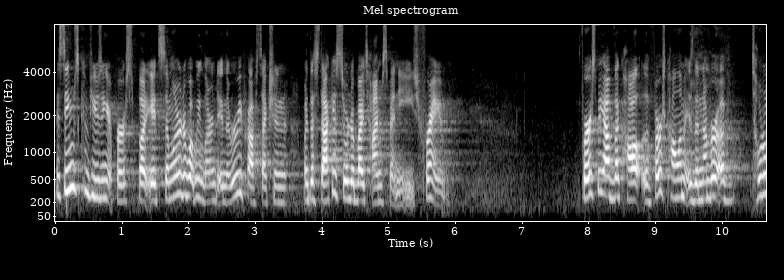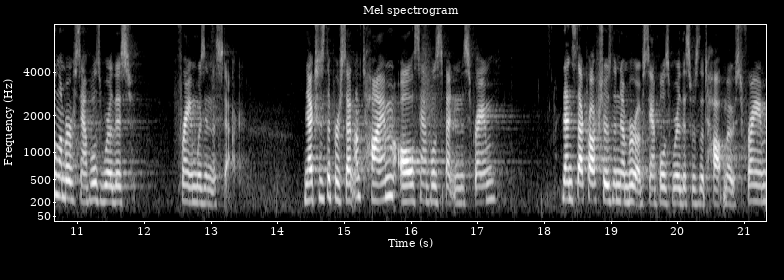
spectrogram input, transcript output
This seems confusing at first, but it's similar to what we learned in the RubyProf section, where the stack is sorted by time spent in each frame. First, we have the, call, the first column is the number of, total number of samples where this frame was in the stack. Next is the percent of time all samples spent in this frame. Then StackProf shows the number of samples where this was the topmost frame.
